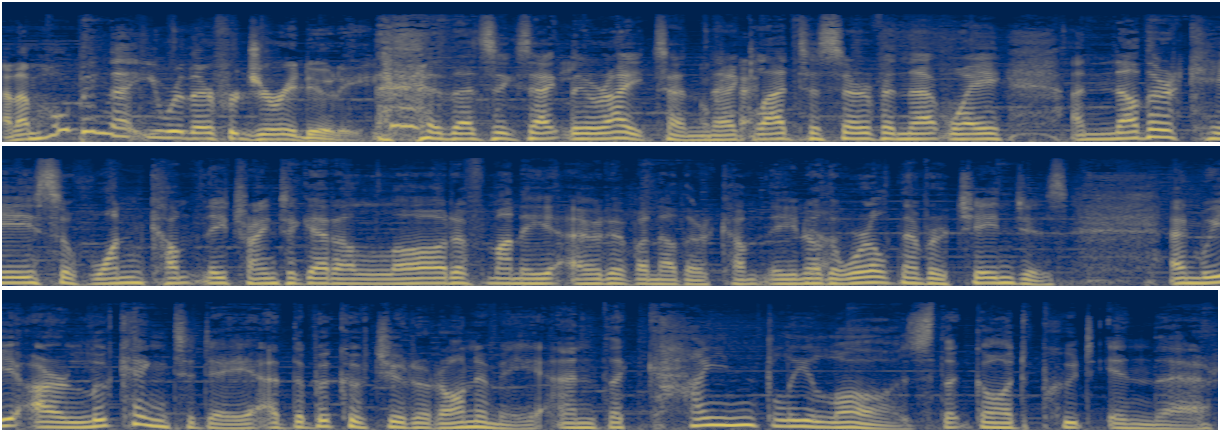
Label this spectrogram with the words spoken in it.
And I'm hoping that you were there for jury duty. That's exactly right. And uh, okay. uh, glad to serve in that way. Another case of one company trying to get a lot of money out of another company. You know, yeah. the world never changes. And we are looking today at the book of Deuteronomy and the kindly laws that God put in there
